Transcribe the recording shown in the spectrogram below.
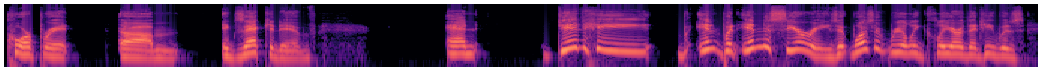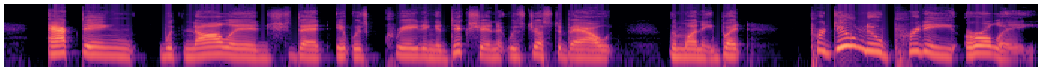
corporate um, executive. And did he in but in the series it wasn't really clear that he was acting with knowledge that it was creating addiction. It was just about the money. But Purdue knew pretty early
